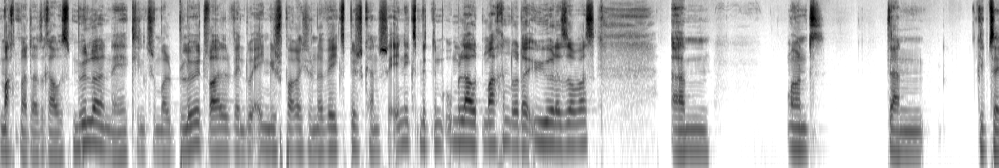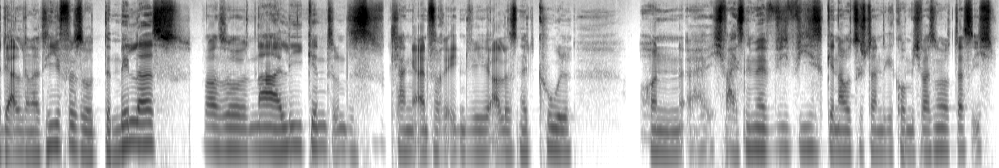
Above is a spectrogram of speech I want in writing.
macht man da draus? Müller? Nee, klingt schon mal blöd, weil wenn du englischsprachig unterwegs bist, kannst du eh nichts mit einem Umlaut machen oder Ü oder sowas. Ähm, und dann gibt es ja die Alternative, so The Millers war so naheliegend und es klang einfach irgendwie alles nicht cool. Und äh, ich weiß nicht mehr, wie, wie es genau zustande gekommen ist. Ich weiß nur, dass ich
